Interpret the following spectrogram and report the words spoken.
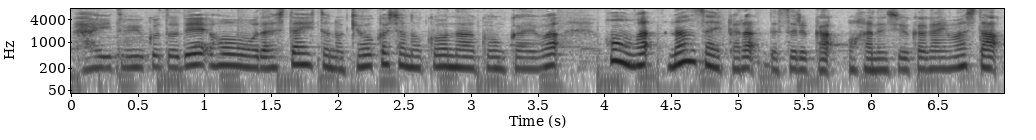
はいということで本を出したい人の教科書のコーナー今回は本は何歳から出せるかお話伺いました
